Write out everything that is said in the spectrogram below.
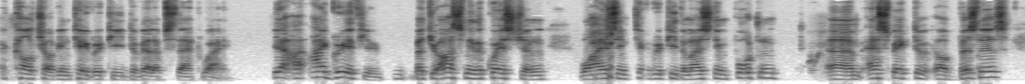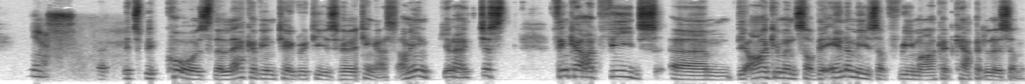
a culture of integrity develops that way. Yeah, I, I agree with you. But you asked me the question why is integrity the most important um, aspect of, of business. Yes. Uh, it's because the lack of integrity is hurting us. I mean, you know, just think how it feeds um, the arguments of the enemies of free market capitalism.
